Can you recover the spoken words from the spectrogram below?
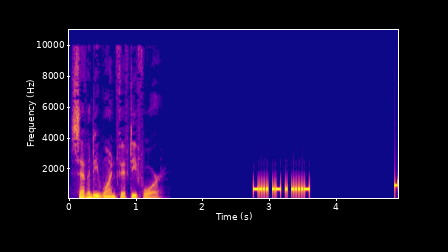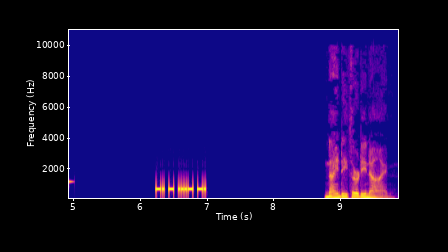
7154. 9039.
